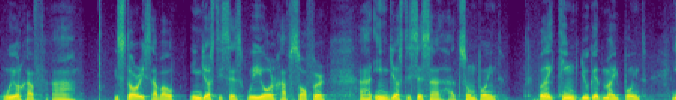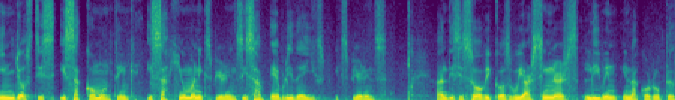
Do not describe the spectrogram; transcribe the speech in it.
we all have uh, stories about injustices. We all have suffered uh, injustices at, at, some point. But I think you get my point. Injustice is a common thing, it's a human experience, it's an everyday ex- experience. And this is so because we are sinners living in a corrupted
